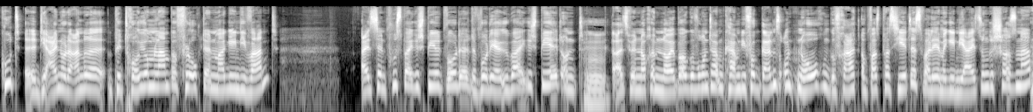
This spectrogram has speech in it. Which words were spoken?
Gut, äh, die eine oder andere Petroleumlampe flog dann mal gegen die Wand. Als denn Fußball gespielt wurde, das wurde ja überall gespielt und als wir noch im Neubau gewohnt haben, kamen die von ganz unten hoch und gefragt, ob was passiert ist, weil ihr immer gegen die Heizung geschossen habt.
